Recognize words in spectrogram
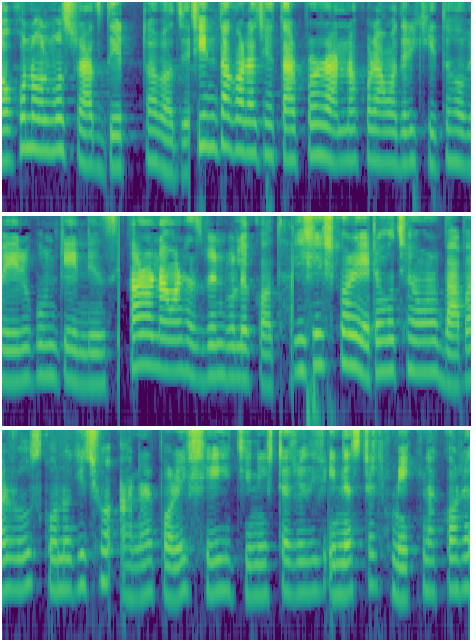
তখন অলমোস্ট রাত দেড়টা বাজে। চিন্তা করা যায়, তারপর রান্না করে আমাদের খেতে হবে এরকম টেন্ডেন্সি কারণ আমার হাজবেন্ড বলে কথা। বিশেষ করে এটা হচ্ছে আমার বাবার রোজ কোনো কিছু আনার পরে সেই জিনিসটা যদি ইনস্ট্যান্ট মেক না করে,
